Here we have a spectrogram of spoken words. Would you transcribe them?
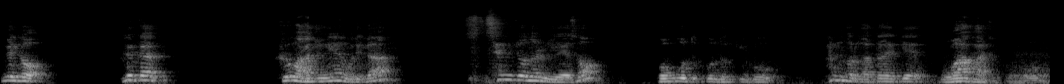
그러니까 그러니까 그 와중에 우리가 생존을 위해서 보고 듣고 느끼고 하는 걸 갖다가 이렇게 모아가지고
